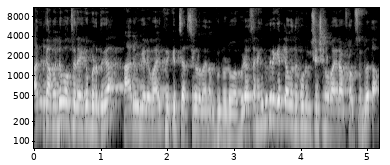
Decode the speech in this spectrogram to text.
അത് കമന്റ് ബോക്സിൽ രേഖപ്പെടുത്തുക. ആരോഗ്യകരമായ ക്രിക്കറ്റ് ചർച്ചകളുമായി നമുക്ക് മുന്നോട്ട് പോകാം. വീഡിയോ ക്രിക്കറ്റ് ലോകത്തെ കൂടുതൽ വിശേഷങ്ങളുമായി റാഫ്ലോക്സ് എത്താം.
